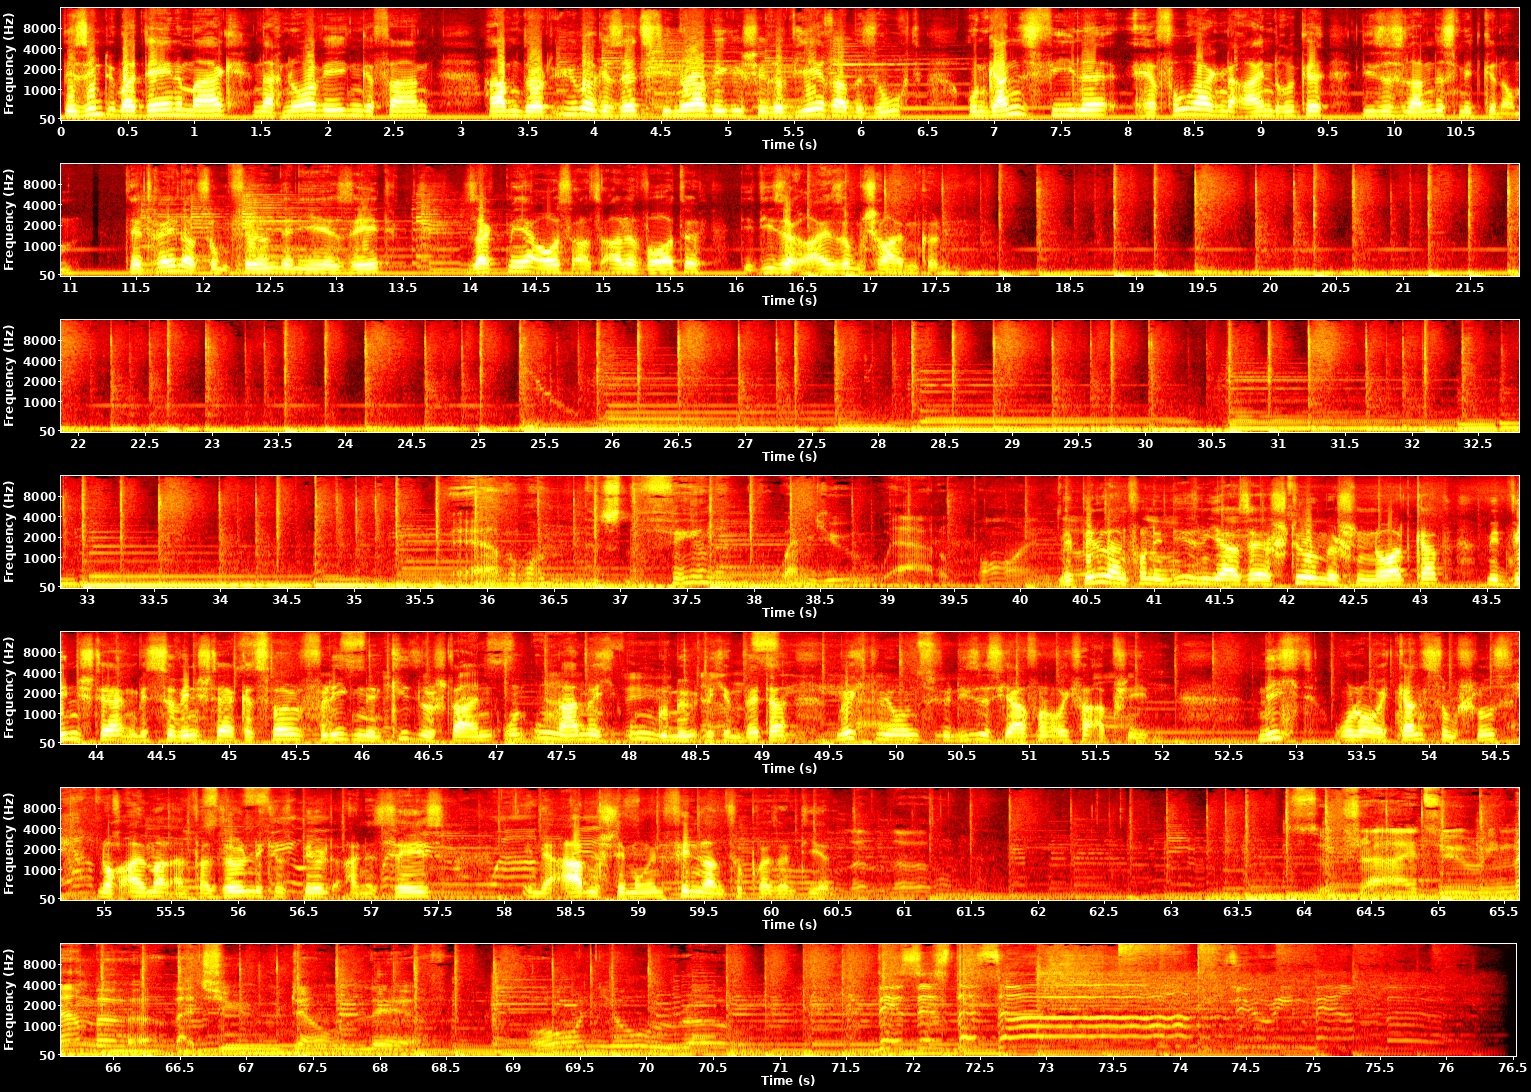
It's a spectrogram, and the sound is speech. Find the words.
Wir sind über Dänemark nach Norwegen gefahren, haben dort übergesetzt die norwegische Riviera besucht und ganz viele hervorragende Eindrücke dieses Landes mitgenommen. Der Trailer zum Film, den ihr hier seht, sagt mehr aus als alle Worte, die diese Reise umschreiben können. Mit Bildern von in diesem Jahr sehr stürmischen Nordkap mit Windstärken bis zur Windstärke 12 fliegenden Kieselsteinen und unheimlich ungemütlichem Wetter möchten wir uns für dieses Jahr von euch verabschieden. Nicht ohne euch ganz zum Schluss noch einmal ein versöhnliches Bild eines Sees in der Abendstimmung in Finnland zu präsentieren. So try to remember that you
